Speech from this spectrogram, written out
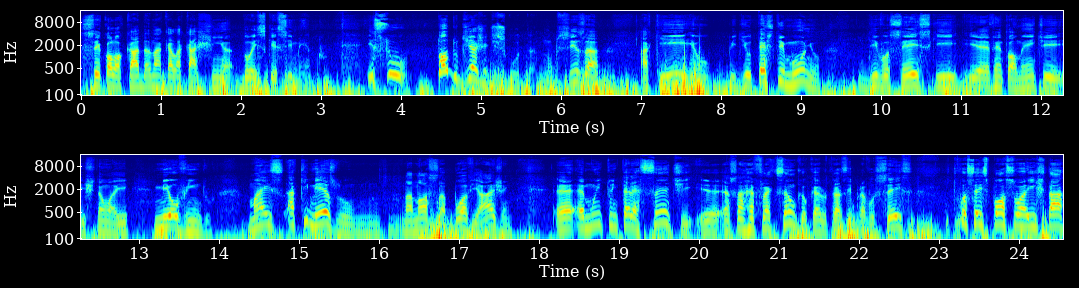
ser colocada naquela caixinha do esquecimento. Isso todo dia a gente escuta, não precisa aqui eu pedir o testemunho de vocês que eventualmente estão aí me ouvindo. Mas aqui mesmo, na nossa boa viagem, é, é muito interessante é, essa reflexão que eu quero trazer para vocês e que vocês possam aí estar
